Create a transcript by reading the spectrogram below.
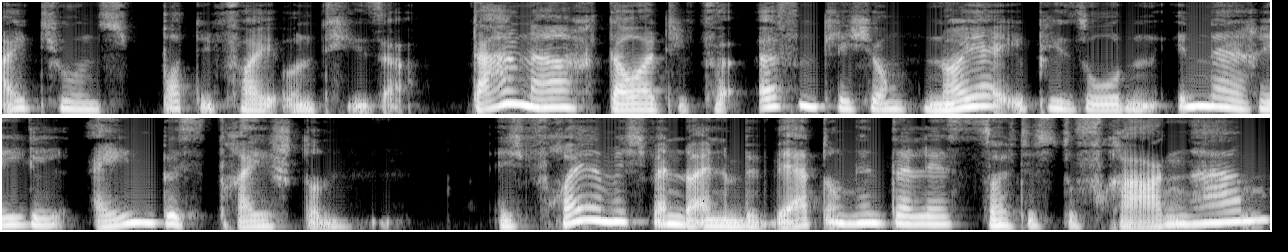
iTunes, Spotify und Teaser. Danach dauert die Veröffentlichung neuer Episoden in der Regel ein bis drei Stunden. Ich freue mich, wenn du eine Bewertung hinterlässt. Solltest du Fragen haben,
